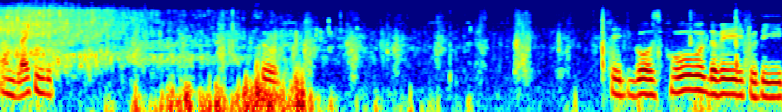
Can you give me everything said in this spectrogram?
i'm liking it so it goes all the way to the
